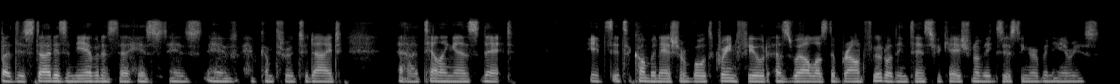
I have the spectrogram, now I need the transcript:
but the studies and the evidence that has has have, have come through to date uh, telling us that it's it's a combination of both greenfield as well as the brownfield or the intensification of existing urban areas.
